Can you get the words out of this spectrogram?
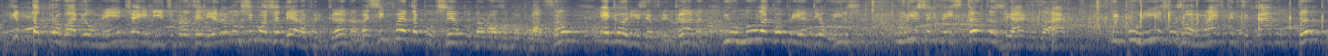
Porque então, provavelmente a elite brasileira não se considera africana, mas 50% da nossa população é de origem africana e o Lula compreendeu isso. Por isso ele fez tantas viagens à África e por isso os jornais criticavam tanto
